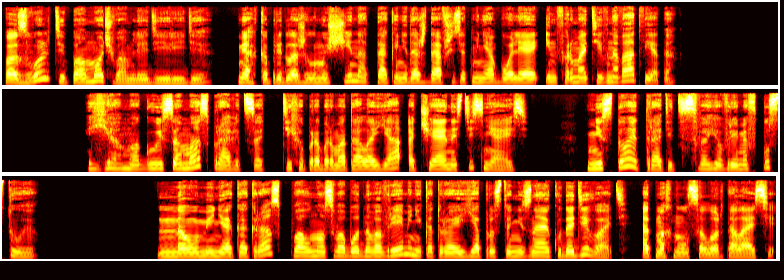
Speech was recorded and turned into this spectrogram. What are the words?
«Позвольте помочь вам, леди Ириди», — мягко предложил мужчина, так и не дождавшись от меня более информативного ответа. «Я могу и сама справиться», — тихо пробормотала я, отчаянно стесняясь. «Не стоит тратить свое время впустую». «Но у меня как раз полно свободного времени, которое я просто не знаю, куда девать», — отмахнулся лорд Аласи.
